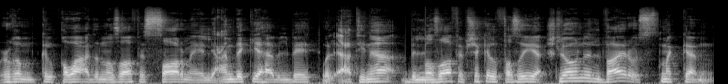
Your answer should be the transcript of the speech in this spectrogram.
رغم كل قواعد النظافة الصارمة اللي عندك إياها بالبيت والاعتناء بالنظافة بشكل فظيع شلون الفيروس تمكن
